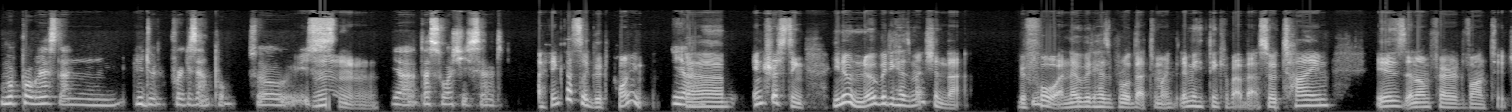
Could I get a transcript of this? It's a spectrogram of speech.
more progress than you do, for example. So mm. yeah, that's what she said. I think that's a good point. Yeah. Um, interesting. You know, nobody has mentioned that before, and nobody has brought that to mind. Let me think about that. So time is an unfair advantage.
